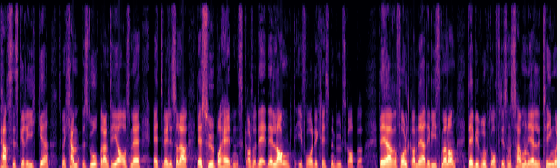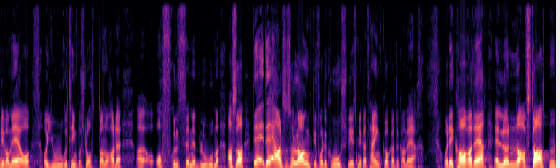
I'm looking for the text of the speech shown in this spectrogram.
persiske riket, som er kjempestor på den tida, og som er et veldig sånn her, det er superhedensk. Altså det, det, er langt ifra det kristne budskapet. Det er folkene der, de vismennene, de blir brukt ofte i sånne seremonielle ting, og de var med og, og gjorde ting på slottene og hadde uh, ofrelse med blod. Altså, det, det, er altså så langt ifra det koselige som vi kan tenke oss at det kan være. Og de karene der er lønna av staten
